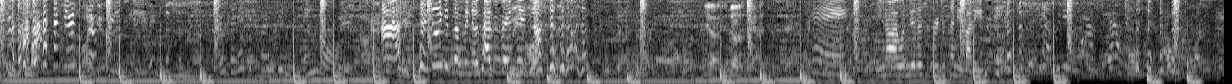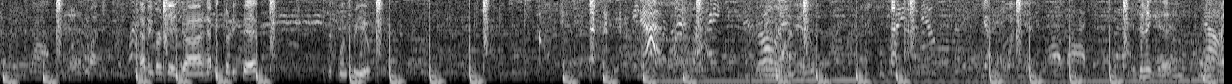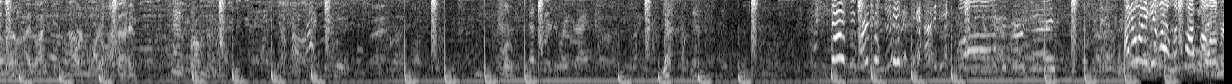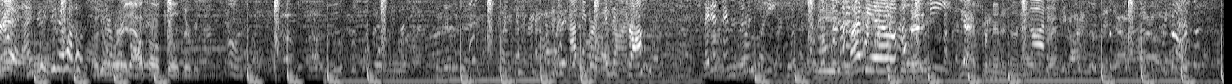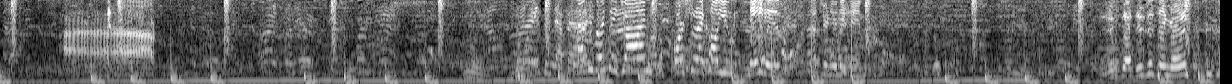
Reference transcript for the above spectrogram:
I feel like it's up my nose. Happy birthday, John. Yeah, it does. hey. You know I wouldn't do this for just anybody. Happy birthday, John. Happy 35th. This one's for you. Isn't it good? No. I know. I like it more and more each time. See the problem is. That's good before you drive. Yeah. Happy birthday, Daddy. I don't want to get my lip gloss all over it. I knew she didn't want to. Oh, don't worry. The alcohol kills everything. Oh. Happy birthday. Is it strong? It is. It's really sweet. Mead, it's Love you. fermented. Yeah, it's fermented, honey. Got it. Hmm. It isn't that bad. Happy birthday, John! Or should I call you Native? That's your new nickname. Is this, is this thing going?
